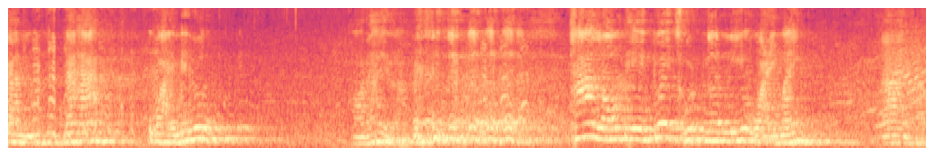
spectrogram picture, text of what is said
กันนะฮะไหวไหมลูกพอได้อยู่ครับถ้าร้องเพลงด้วยชุดเงินนี้ไหวไหม ได้ครับ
